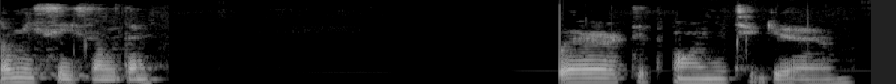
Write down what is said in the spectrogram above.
Let me see something. Where did I need to go?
